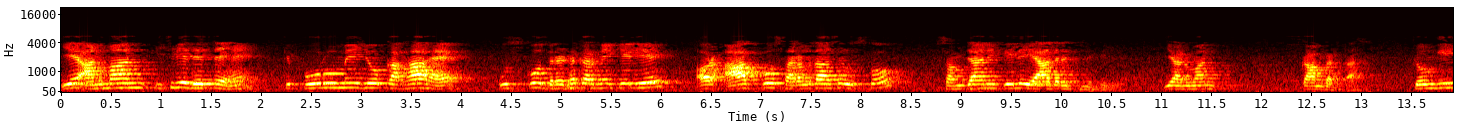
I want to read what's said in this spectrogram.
ये अनुमान इसलिए देते हैं कि पूर्व में जो कहा है, उसको दृढ़ करने के लिए और आपको सरलता से उसको समझाने के लिए, याद रखने के लिए यह अनुमान काम करता है। क्योंकि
